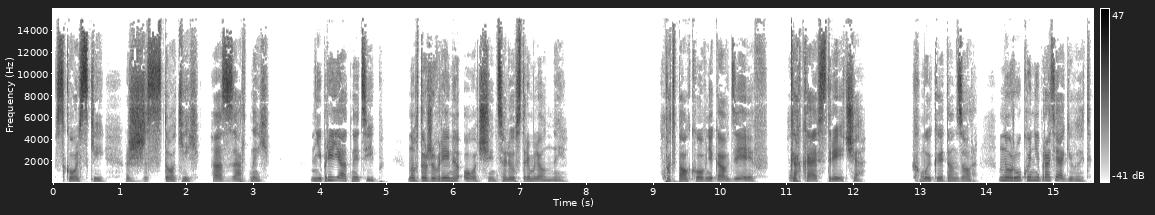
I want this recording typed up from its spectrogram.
Скользкий, жестокий, азартный. Неприятный тип, но в то же время очень целеустремленный. «Подполковник Авдеев, какая встреча!» Хмыкает Анзор, но руку не протягивает,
